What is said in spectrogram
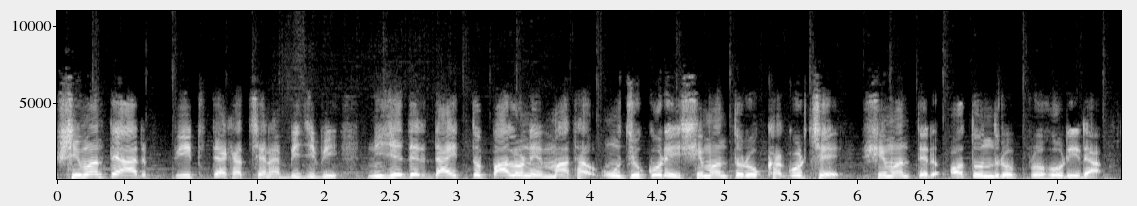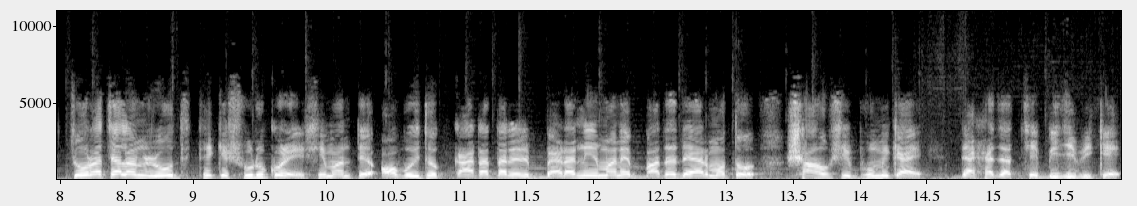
সীমান্তে আর পিঠ দেখাচ্ছে না বিজিবি। নিজেদের দায়িত্ব পালনে মাথা উঁচু করেই সীমান্ত রক্ষা করছে সীমান্তের অতন্দ্র প্রহরীরা। চোরাচালান রোধ থেকে শুরু করে সীমান্তে অবৈধ কাটাতারের বেড়া নির্মাণে বাধা দেওয়ার মতো সাহসী ভূমিকায় দেখা যাচ্ছে বিজিবিকে।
